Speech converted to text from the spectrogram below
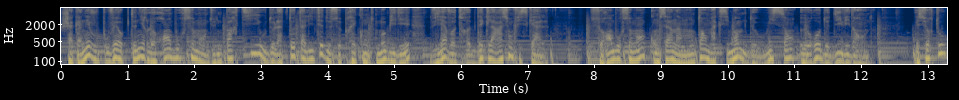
Chaque année, vous pouvez obtenir le remboursement d'une partie ou de la totalité de ce précompte mobilier via votre déclaration fiscale. Ce remboursement concerne un montant maximum de 800 euros de dividendes. Et surtout,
